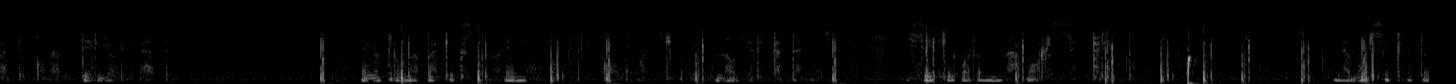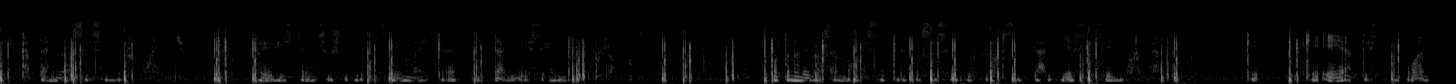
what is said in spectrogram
rato con anterioridad. En otro mapa que exploré me encontré con Juancho, el novio de Catanos, y sé que guardan un amor secreto. El amor secreto de Catanos y señor Juancho lo he visto en sus videos de Minecraft y tal vez en Roblox. Otro de los amores secretos es el de Florcita y ese señor gato que, que he atestiguado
